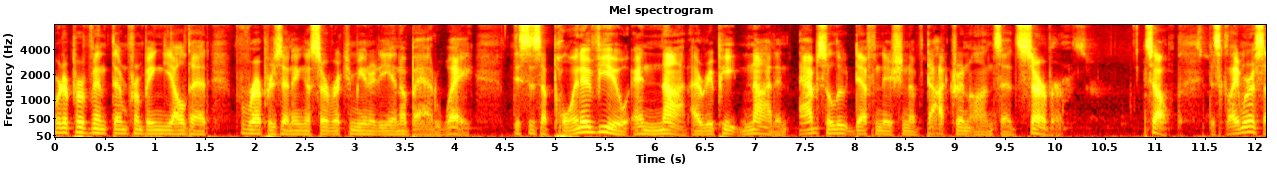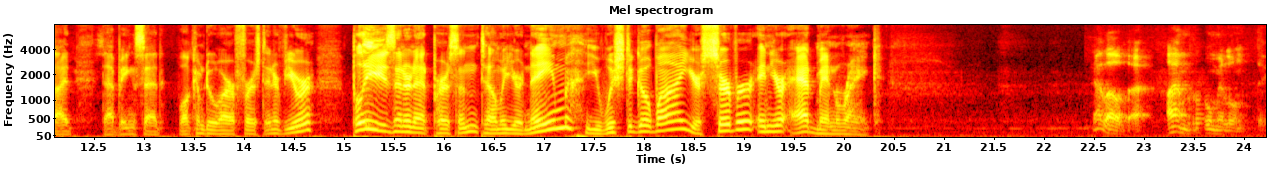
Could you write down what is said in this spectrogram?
or to prevent them from being yelled at for representing a server community in a bad way. This is a point of view and not, I repeat, not an absolute definition of doctrine on said server. So, disclaimer aside, that being said, welcome to our first interviewer. Please, internet person, tell me your name, you wish to go by, your server, and your admin rank. Hello there, I am Rumiluntti.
